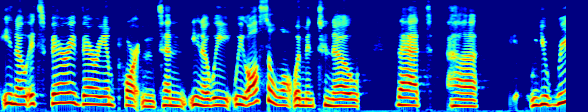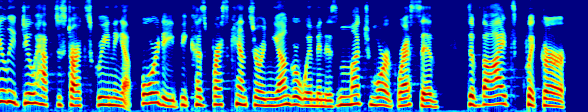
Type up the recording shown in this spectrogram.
you know, it's very, very important. And, you know, we, we also want women to know that uh, you really do have to start screening at 40 because breast cancer in younger women is much more aggressive, divides quicker,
